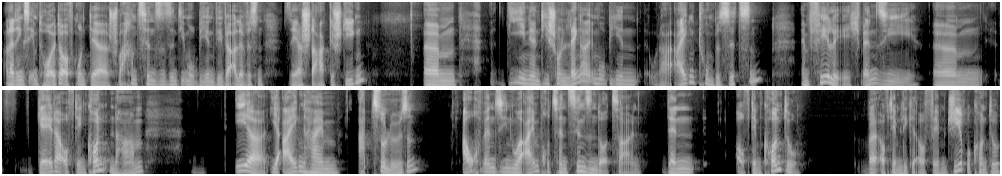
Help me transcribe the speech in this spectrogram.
Allerdings eben heute aufgrund der schwachen Zinsen sind die Immobilien, wie wir alle wissen, sehr stark gestiegen. Ähm, diejenigen, die schon länger Immobilien oder Eigentum besitzen, empfehle ich, wenn sie ähm, Gelder auf den Konten haben, eher ihr Eigenheim abzulösen, auch wenn sie nur ein Prozent Zinsen dort zahlen. Denn auf dem Konto, auf dem, auf dem Girokonto,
